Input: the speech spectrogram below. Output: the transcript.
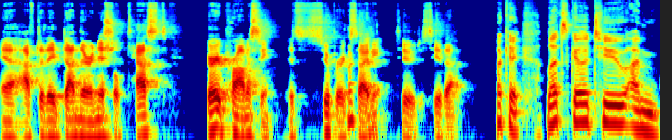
after they've done their initial test, very promising. It's super exciting okay. too to see that. Okay, let's go to. I'm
